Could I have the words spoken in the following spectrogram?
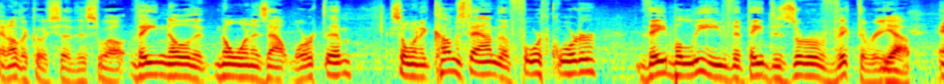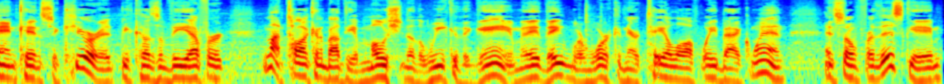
And other coaches said this as well. They know that no one has outworked them. So when it comes down to the fourth quarter, they believe that they deserve victory Yeah. and can secure it because of the effort. I'm not talking about the emotion of the week of the game. They, they were working their tail off way back when. And so for this game,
